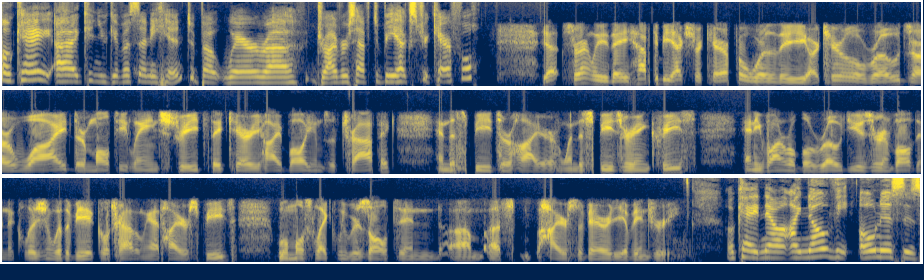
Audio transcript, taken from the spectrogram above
Okay, uh, can you give us any hint about where uh, drivers have to be extra careful? Yeah, certainly. They have to be extra careful where the arterial roads are wide, they're multi lane streets, they carry high volumes of traffic, and the speeds are higher. When the speeds are increased, any vulnerable road user involved in a collision with a vehicle traveling at higher speeds will most likely result in um, a higher severity of injury. Okay, now I know the onus is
